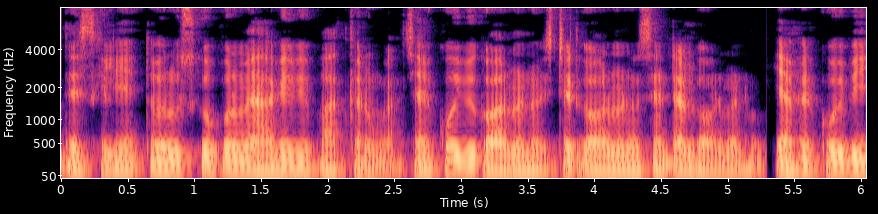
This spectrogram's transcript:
देश के लिए तो उसके ऊपर मैं आगे भी बात करूँगा। चाहे कोई भी गवर्नमेंट हो स्टेट गवर्नमेंट हो सेंट्रल गवर्नमेंट हो, या फिर कोई भी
